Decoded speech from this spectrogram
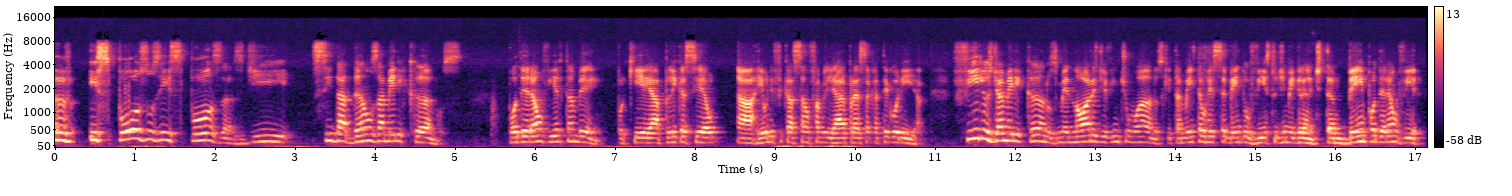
Uh, esposos e esposas de cidadãos americanos poderão vir também, porque aplica-se a reunificação familiar para essa categoria. Filhos de americanos menores de 21 anos, que também estão recebendo o visto de imigrante, também poderão vir.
